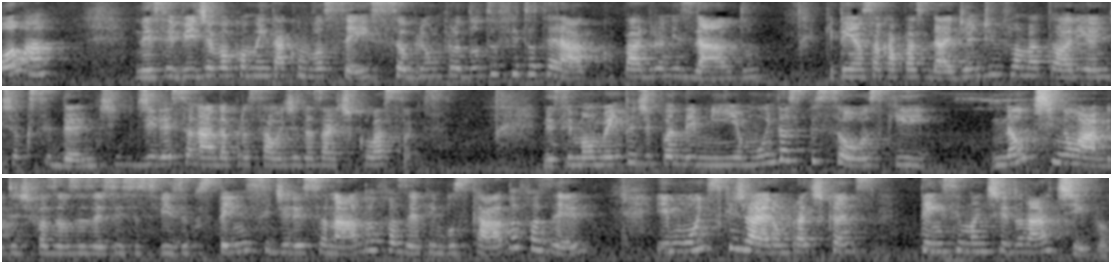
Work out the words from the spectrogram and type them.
Olá! Nesse vídeo eu vou comentar com vocês sobre um produto fitoterápico padronizado que tem a sua capacidade anti-inflamatória e antioxidante direcionada para a saúde das articulações. Nesse momento de pandemia, muitas pessoas que não tinham o hábito de fazer os exercícios físicos têm se direcionado a fazer, têm buscado a fazer, e muitos que já eram praticantes têm se mantido na ativa.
